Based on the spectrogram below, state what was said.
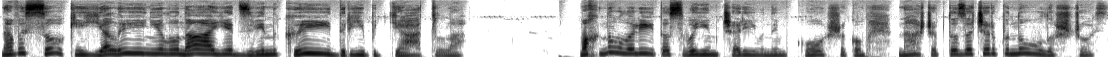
на високій ялині лунає дзвінкий дріб дятла. Махнуло літо своїм чарівним кошиком, начебто зачерпнуло щось.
